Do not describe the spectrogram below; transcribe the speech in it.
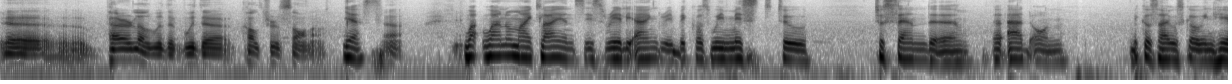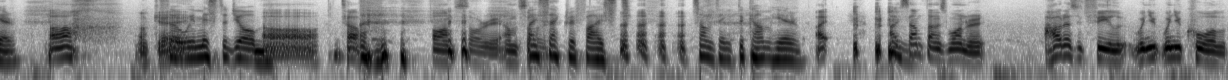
uh, parallel with the with the cultural sauna. yes. Yeah. One- of my clients is really angry because we missed to to send uh, an add-on because I was going here. Oh, okay. So we missed a job. Oh, tough. oh, I'm sorry. I'm sorry. I sacrificed something to come here. I sometimes wonder, how does it feel when you when you call,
